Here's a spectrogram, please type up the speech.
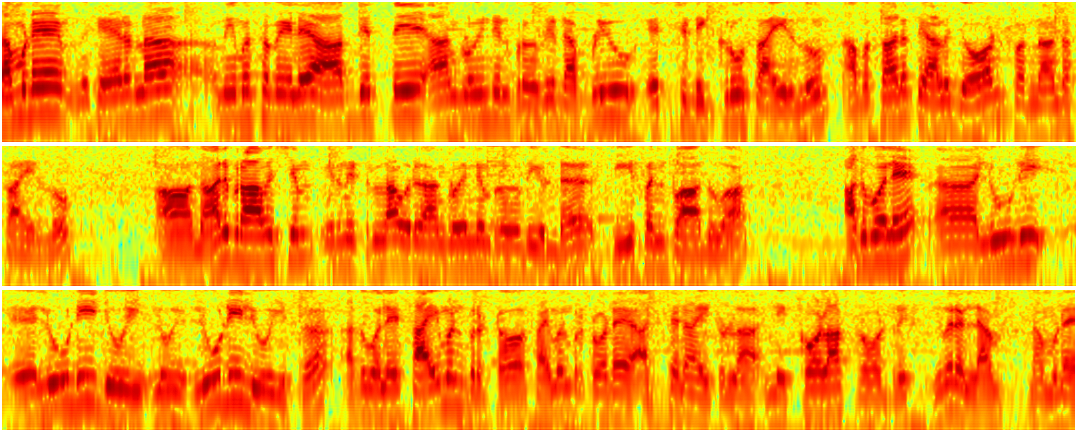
നമ്മുടെ കേരള നിയമസഭയിലെ ആദ്യത്തെ ആംഗ്ലോ ഇന്ത്യൻ പ്രതിനിധി ഡബ്ല്യു എച്ച് ഡിക്രൂസ് ആയിരുന്നു അവസാനത്തെ ആൾ ജോൺ ഫെർണാണ്ടസ് ആയിരുന്നു. നാല് പ്രാവശ്യം ഇരുന്നിട്ടുള്ള ഒരു ആംഗ്ലോ ഇന്ത്യൻ പ്രതിനിധിയുണ്ട് സ്റ്റീഫൻ പാതുവ അതുപോലെ ലൂലി ലൂഡി ജൂയി ലൂഡി ലൂയിസ് അതുപോലെ സൈമൺ ബ്രിട്ടോ സൈമൺ ബ്രിട്ടോയുടെ അച്ഛനായിട്ടുള്ള നിക്കോളാസ് റോഡ്രിക്സ് ഇവരെല്ലാം നമ്മുടെ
